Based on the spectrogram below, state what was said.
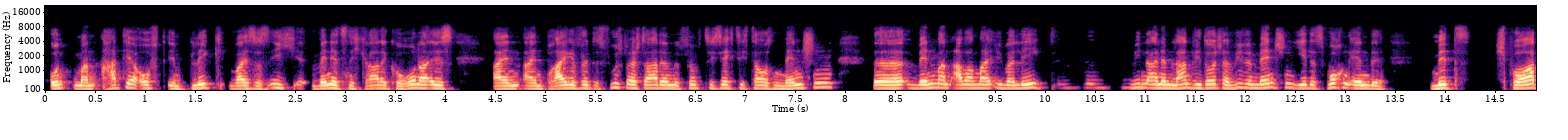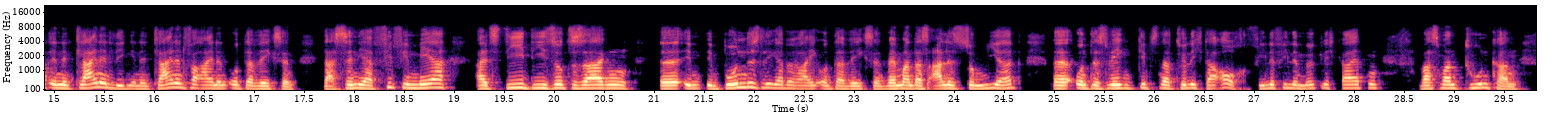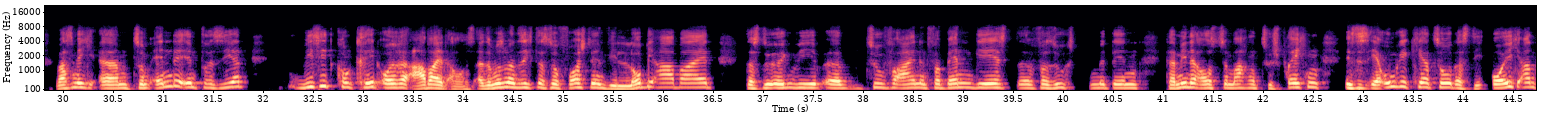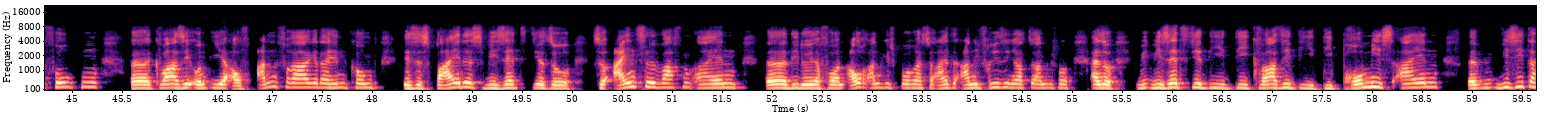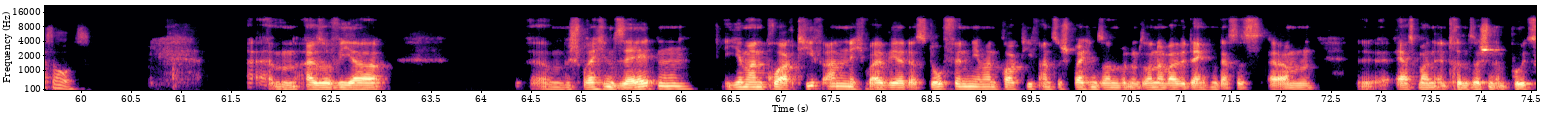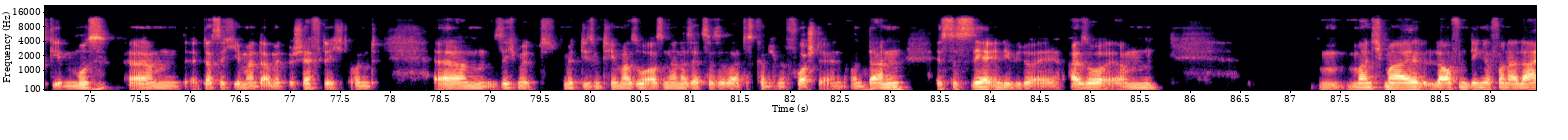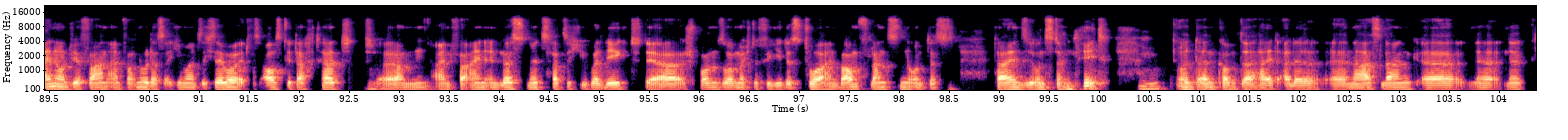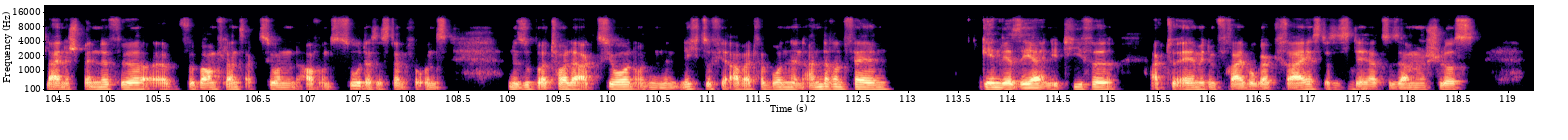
Und man hat ja oft im Blick, weiß was ich, wenn jetzt nicht gerade Corona ist, ein, ein prall gefülltes Fußballstadion mit 50, 60.000 Menschen. Äh, wenn man aber mal überlegt, wie in einem Land wie Deutschland, wie viele Menschen jedes Wochenende mit Sport in den kleinen Ligen, in den kleinen Vereinen unterwegs sind, das sind ja viel, viel mehr als die, die sozusagen äh, im, im Bundesliga-Bereich unterwegs sind, wenn man das alles summiert. Äh, und deswegen gibt es natürlich da auch viele, viele Möglichkeiten, was man tun kann. Was mich ähm, zum Ende interessiert, wie sieht konkret eure Arbeit aus? Also muss man sich das so vorstellen wie Lobbyarbeit, dass du irgendwie äh, zu Vereinen, Verbänden gehst, äh, versuchst mit denen Termine auszumachen, zu sprechen? Ist es eher umgekehrt so, dass die euch anfunken äh, quasi und ihr auf Anfrage dahin kommt? Ist es beides? Wie setzt ihr so, so Einzelwaffen ein, äh, die du ja vorhin auch angesprochen hast? So Anni Friesing hast du angesprochen. Also wie, wie setzt ihr die, die quasi die, die Promis ein? Äh, wie sieht das aus? Ähm, also wir ähm, sprechen selten jemanden proaktiv an, nicht weil wir das doof finden, jemanden proaktiv anzusprechen, sondern, sondern weil wir denken, dass es ähm, äh, erstmal einen intrinsischen Impuls geben muss, mhm. ähm, dass sich jemand damit beschäftigt und ähm, sich mit, mit diesem Thema so auseinandersetzt, dass er sagt, das könnte ich mir vorstellen. Und dann ist es sehr individuell. Also ähm, manchmal laufen Dinge von alleine und wir fahren einfach nur, dass jemand sich selber etwas ausgedacht hat. Mhm. Ähm, ein Verein in Lößnitz hat sich überlegt, der Sponsor möchte für jedes Tor einen Baum pflanzen und das teilen sie uns dann mit. Mhm. Und dann kommt da halt alle äh, naslang äh, eine, eine, kleine Spende für, äh, für Baumpflanzaktionen auf uns zu. Das ist dann für uns eine super tolle Aktion und mit nicht so viel Arbeit verbunden. In anderen Fällen gehen wir sehr in die Tiefe aktuell mit dem Freiburger Kreis. Das ist der Zusammenschluss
